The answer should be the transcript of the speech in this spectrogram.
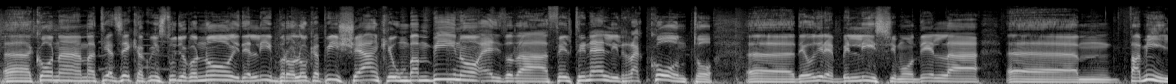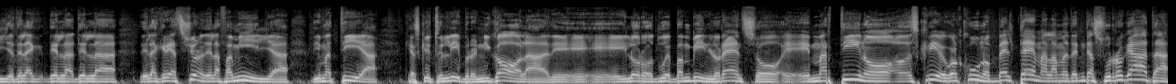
eh, con Mattia Zecca qui in studio con noi del libro Lo capisce anche un bambino edito da Feltrinelli il racconto eh, devo dire bellissimo della eh, famiglia della, della, della, della creazione della famiglia di Mattia che ha scritto il libro, e Nicola e, e, e, i loro due bambini, Lorenzo e, Martino. Scrive qualcuno, bel tema, la maternità surrogata.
